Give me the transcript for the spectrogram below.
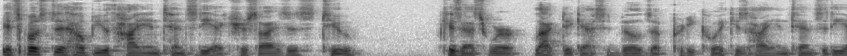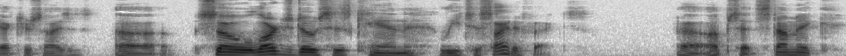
it's supposed to help you with high intensity exercises too, because that's where lactic acid builds up pretty quick is high intensity exercises. Uh, so large doses can lead to side effects, uh, upset stomach.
